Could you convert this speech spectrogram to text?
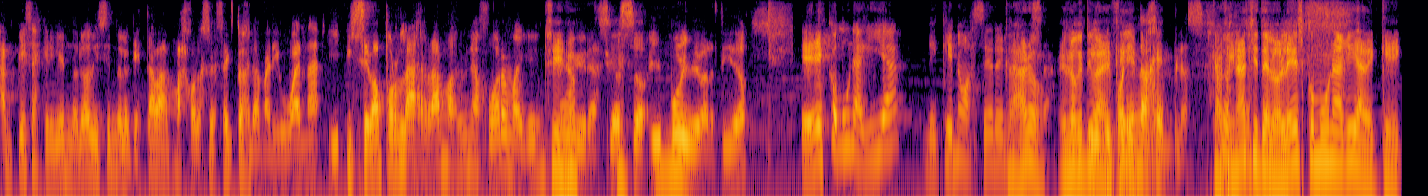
empieza escribiéndolo diciéndolo que estaba bajo los efectos de la marihuana y, y se va por las ramas de una forma que es Sí, muy ¿no? gracioso y muy divertido. Eh, es como una guía de qué no hacer en la Claro, es lo que te iba a Y- y decir. poniendo ejemplos. Que al final, si te lo lees como una guía de qué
